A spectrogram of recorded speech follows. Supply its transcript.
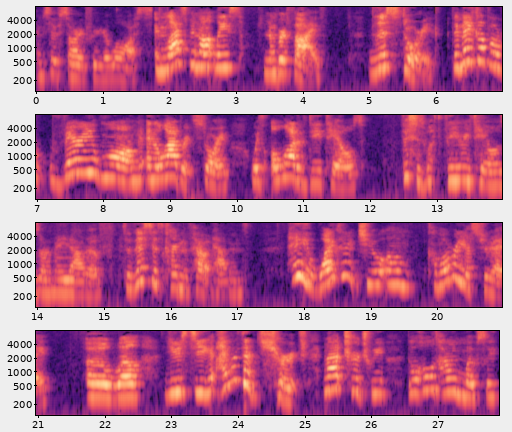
I'm so sorry for your loss. And last but not least, number five, the story. They make up a very long and elaborate story with a lot of details. This is what fairy tales are made out of. So this is kind of how it happens. Hey, why couldn't you um come over yesterday? Oh, well, you see, I was at church, and at church we the whole time mostly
